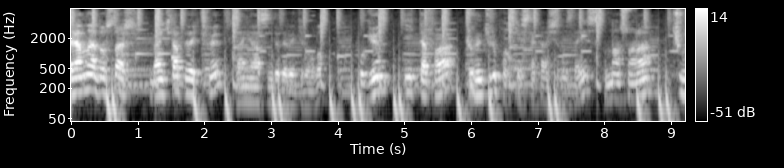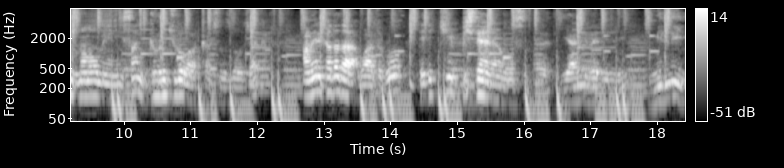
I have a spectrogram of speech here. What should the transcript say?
Selamlar dostlar. Ben Kitap Dedektifi. Ben Yasin Dede Bekiroğlu. Bugün ilk defa görüntülü podcast'te karşınızdayız. Bundan sonra iki uzman olmayan insan görüntülü olarak karşınızda olacak. Amerika'da da vardı bu. Dedik ki bizde neden olmasın. Evet, yerli ve milli, milli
